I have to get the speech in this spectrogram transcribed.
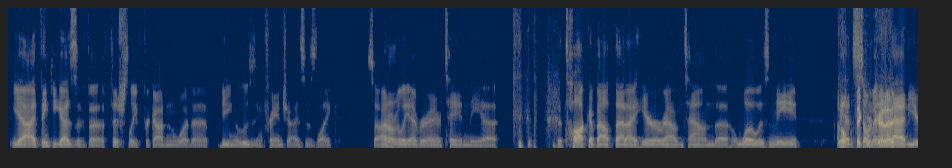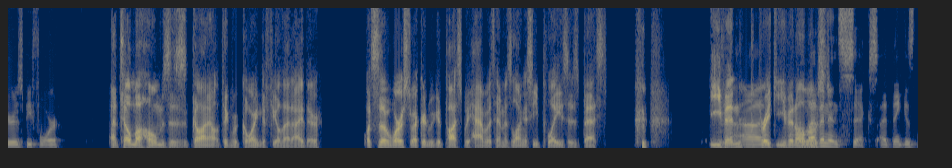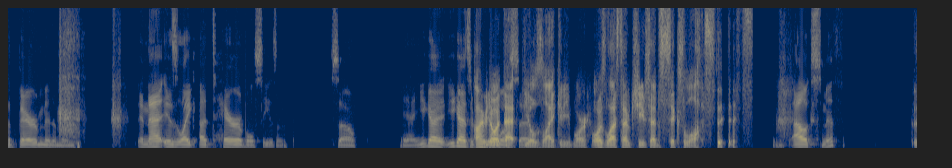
Yeah, I think you guys have uh, officially forgotten what uh, being a losing franchise is like. So I don't really ever entertain the uh, the talk about that I hear around town. The woe is me. We had so many gonna... bad years before. Until Mahomes is gone, I don't think we're going to feel that either. What's the worst record we could possibly have with him as long as he plays his best? even uh, break even almost. Eleven and six, I think, is the bare minimum, and that is like a terrible season. So, yeah, you guys, you guys are. I don't even know well what that set. feels like anymore. What was the last time Chiefs had six losses? Alex Smith.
